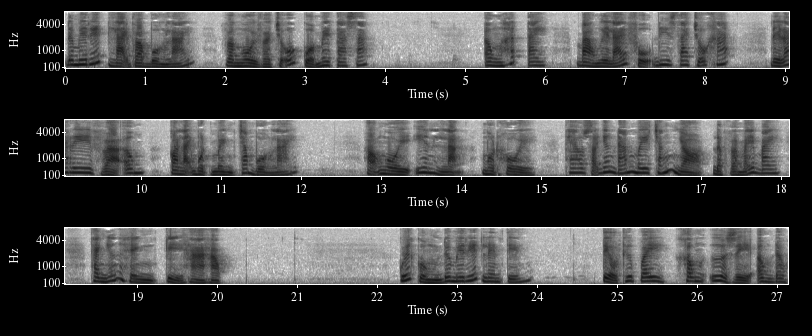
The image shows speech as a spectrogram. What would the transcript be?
Demerit lại vào buồng lái và ngồi vào chỗ của Metasat. Ông hất tay, bảo người lái phụ đi ra chỗ khác, để Larry và ông còn lại một mình trong buồng lái. Họ ngồi yên lặng một hồi, theo dõi những đám mây trắng nhỏ đập vào máy bay, thành những hình kỳ hà học. Cuối cùng Demerit lên tiếng. Tiểu thư Pây không ưa gì ông đâu.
